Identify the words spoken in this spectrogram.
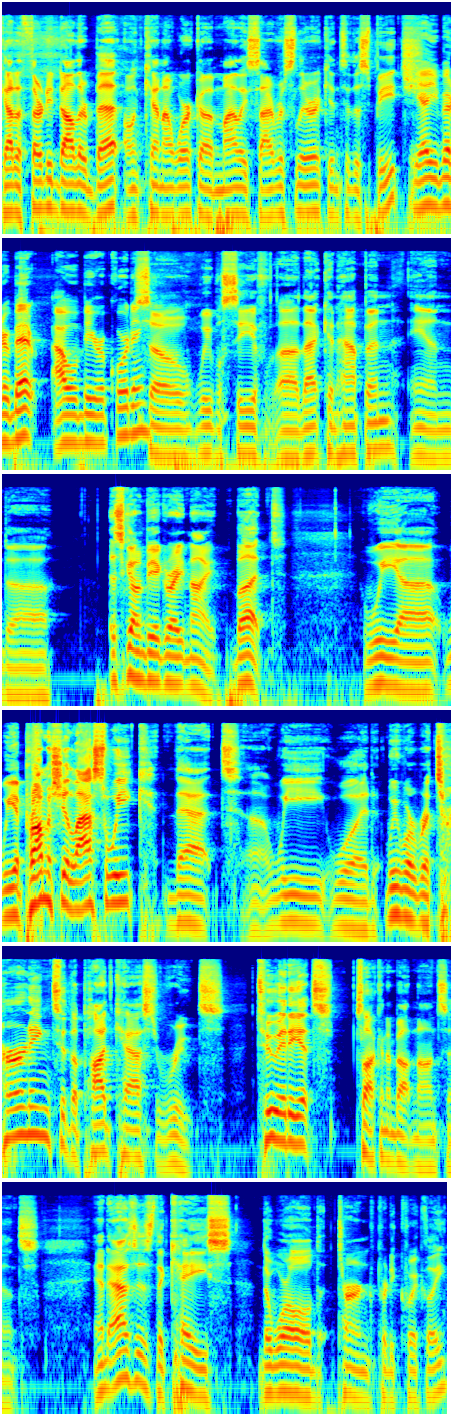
Got a thirty dollar bet on can I work a Miley Cyrus lyric into the speech? Yeah, you better bet I will be recording. So we will see if uh, that can happen, and uh, it's going to be a great night. But we uh, we had promised you last week that uh, we would we were returning to the podcast roots. Two idiots talking about nonsense, and as is the case, the world turned pretty quickly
